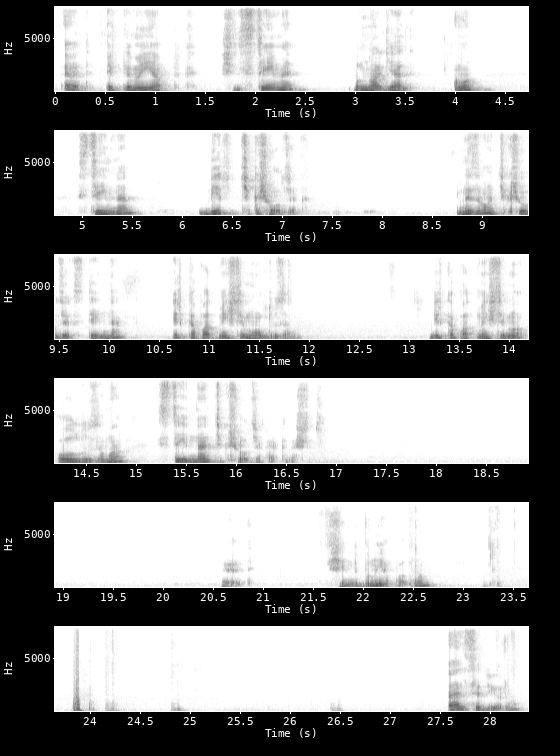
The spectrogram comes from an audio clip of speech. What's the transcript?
Evet eklemeyi yaptık. Şimdi siteğime bunlar geldi. Ama siteğimden bir çıkış olacak. Ne zaman çıkış olacak siteğimden? Bir kapatma işlemi olduğu zaman. Bir kapatma işlemi olduğu zaman siteğimden çıkış olacak arkadaşlar. Evet. Şimdi bunu yapalım. Else diyorum.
